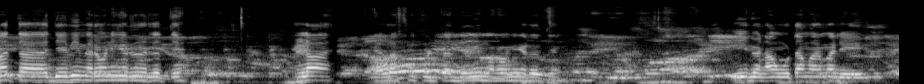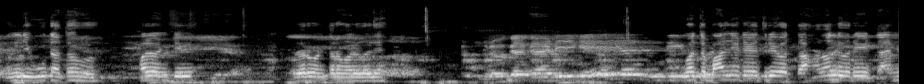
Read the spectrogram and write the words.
ಮತ್ತ ದೇವಿ ಮೆರವಣಿಗೆ ಇರ್ತೈತಿ. ಎಲ್ಲ ಎಲ್ಲ ಸುತ್ತ ದೇವಿ ಮೆರವಣಿಗೆ ಇರ್ತೈತಿ. ಈಗ ನಾವು ಊಟ ಮಾಡಿ ಮಾಡಿ ಊಟ ತಗೋ. ಹೊಳೆ ಹೊಂಟೀವಿ ಎಲ್ಲರೂ ಹೊಂಟಾರ ಹೊರಗಡೆ ಇವತ್ತು ಬಾಲ್ ನೀಟ್ ಐತ್ರಿ, ಇವತ್ತು ಹನ್ನೊಂದುವರೆ ಟೈಮ್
